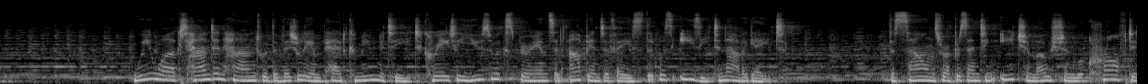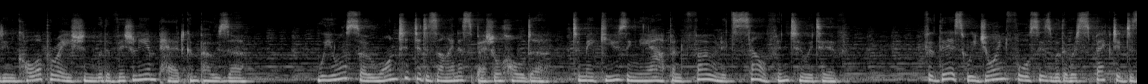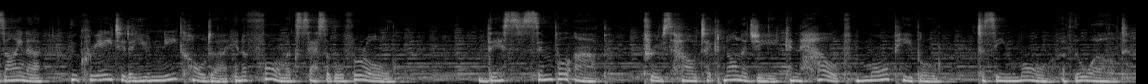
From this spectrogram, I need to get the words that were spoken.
We worked hand in hand with the visually impaired community to create a user experience and app interface that was easy to navigate. The sounds representing each emotion were crafted in cooperation with a visually impaired composer. We also wanted to design a special holder to make using the app and phone itself intuitive. For this, we joined forces with a respected designer who created a unique holder in a form accessible for all. This simple app proves how technology can help more people to see more of the world.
